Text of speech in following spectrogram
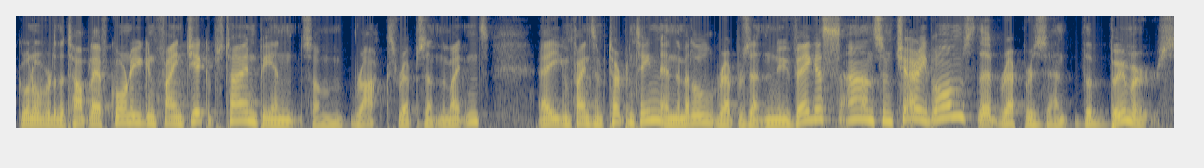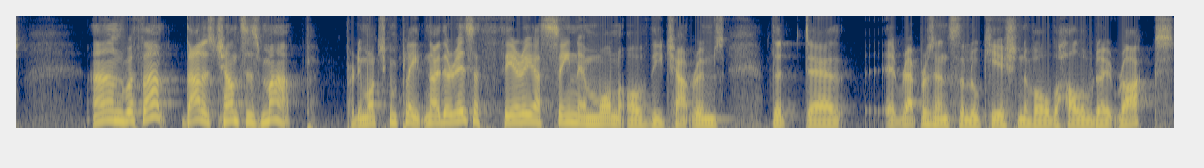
Going over to the top left corner, you can find Jacobstown, being some rocks representing the mountains. Uh, you can find some turpentine in the middle, representing New Vegas, and some cherry bombs that represent the boomers. And with that, that is Chance's map. Pretty much complete. Now, there is a theory I've seen in one of the chat rooms that uh, it represents the location of all the hollowed out rocks.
